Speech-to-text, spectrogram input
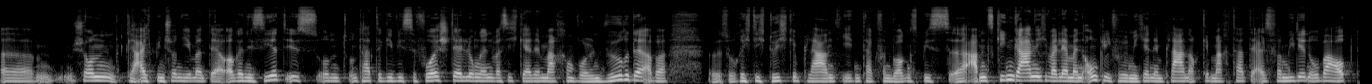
ähm, schon, klar, ich bin schon jemand, der organisiert ist und, und hatte gewisse Vorstellungen, was ich gerne machen wollen würde, aber äh, so richtig durchgeplant, jeden Tag von morgens bis äh, abends ging gar nicht, weil ja mein Onkel für mich einen Plan auch gemacht hatte als Familienoberhaupt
